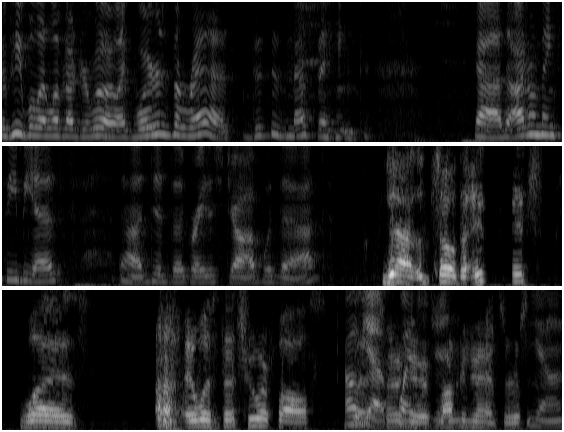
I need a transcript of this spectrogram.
the people that loved Dr. Will are like, "Where's the rest? This is nothing." Yeah, so I don't think CBS uh, did the greatest job with that. Yeah, so the H was it was the true or false. Oh yeah, questions. Your, locking your answers. Yeah.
